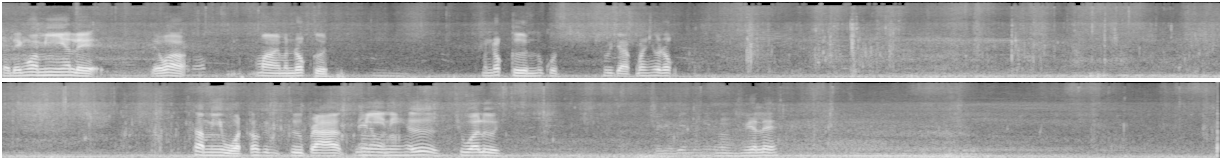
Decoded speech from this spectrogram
แสดงว่ามีนั่นแหละแต่ว่าไม้มันรกเกิน มันรกเกินทุกคนรู้จักไหมว่ารกถ้ามีวดก็คือคือปลา มีนี่เออชัวร์เลยเดี๋ยวเวียนตรงนี้อืมเวียนเลย แส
